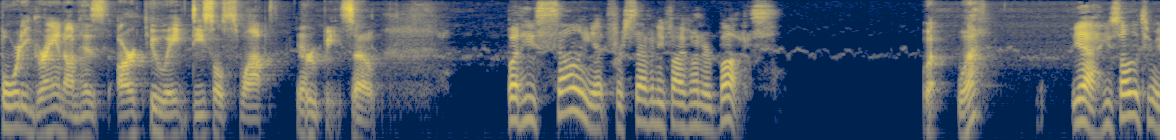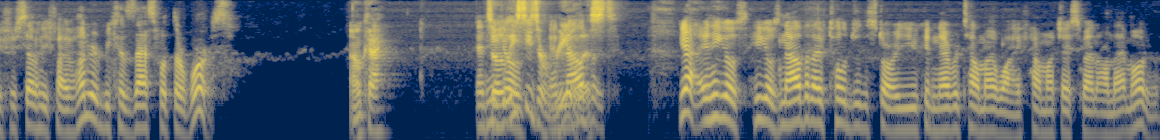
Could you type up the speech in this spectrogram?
forty grand on his R28 diesel swapped Yeah. groupie. So But he's selling it for seventy five hundred bucks. what? What? Yeah, he sold it to me for seventy five hundred because that's what they're worth. Okay. And he So at goes, least he's a "And now that- realist. yeah, and he goes, he goes. Now that I've told you the story, you can never tell my wife how much I spent on that motor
